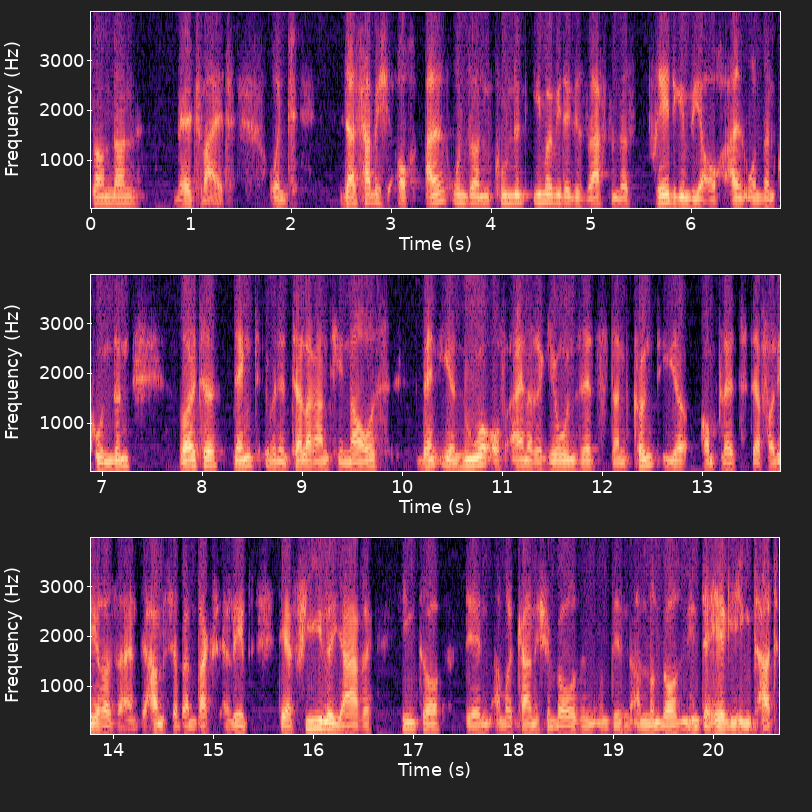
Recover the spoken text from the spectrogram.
sondern weltweit. Und das habe ich auch allen unseren Kunden immer wieder gesagt und das predigen wir auch allen unseren Kunden. Leute, denkt über den Tellerrand hinaus. Wenn ihr nur auf eine Region setzt, dann könnt ihr komplett der Verlierer sein. Wir haben es ja beim DAX erlebt, der viele Jahre hinter den amerikanischen Börsen und den anderen Börsen hinterhergehinkt hat.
